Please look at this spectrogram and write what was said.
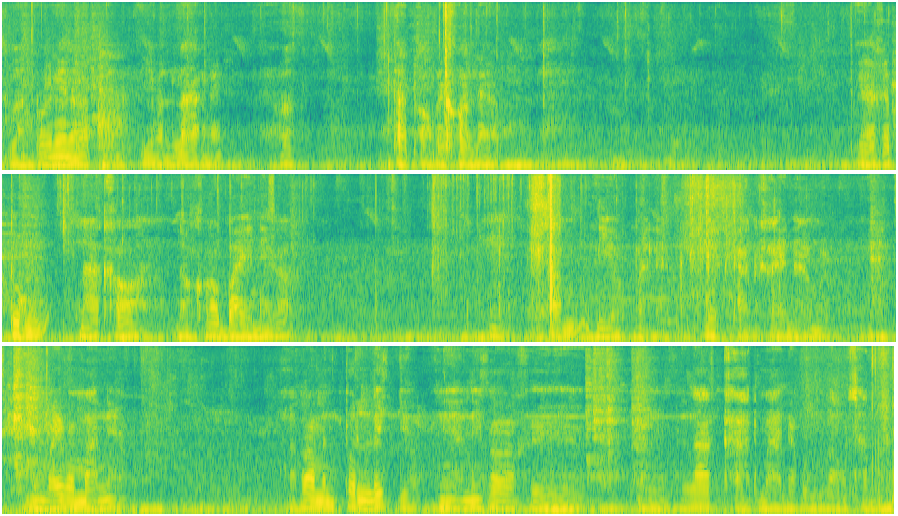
ส่วนพวกนี้นะครับที่มันลากเนี่ยก็ตัดออกไปก่อนแล้วครับ พื่อกระตุ้นรากเขาแล้วก็ใบนี้ก็ซ้ำเดียวไปแล้วลดการคายน้ำครับทิ้งไว้ประมาณนี้แล้วก็มันต้นเล็กอยู่นี่อันนี้ก็คือมันลากขาดมาเดี๋ยวผมลองซ้ำดู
